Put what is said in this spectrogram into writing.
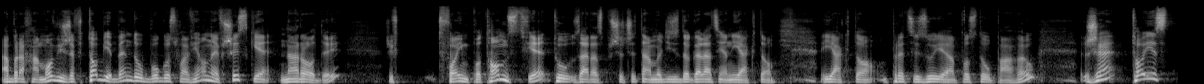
Abrahamowi, że w tobie będą błogosławione wszystkie narody, twoim potomstwie, tu zaraz przeczytamy list do Galacjan, jak to, jak to precyzuje apostoł Paweł, że to jest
